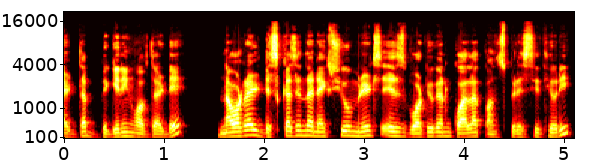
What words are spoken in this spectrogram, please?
at the beginning of the day. Now what I'll discuss in the next few minutes is what you can call a conspiracy theory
